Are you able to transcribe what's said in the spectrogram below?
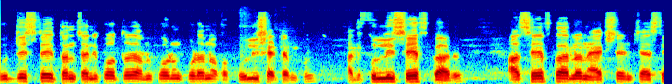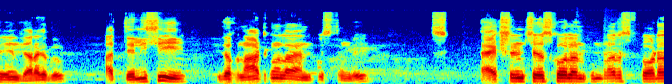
గుద్దిస్తే తను చనిపోతుంది అనుకోవడం కూడా ఒక ఫుల్లిష్ అటెంప్ట్ అది ఫుల్లీ సేఫ్ కారు ఆ సేఫ్ కార్లో యాక్సిడెంట్ చేస్తే ఏం జరగదు. అది తెలిసి ఇది ఒక నాటకంలా అనిపిస్తుంది. యాక్సిడెంట్ చేసుకోవాలనుకున్నారు స్కోడా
